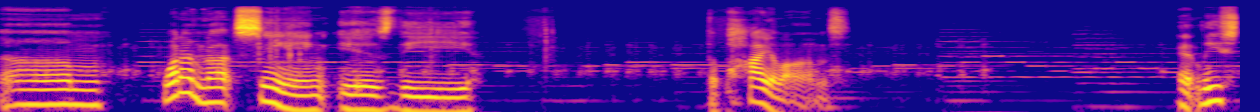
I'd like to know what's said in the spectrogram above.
Um, what I'm not seeing is the... The pylons. At least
